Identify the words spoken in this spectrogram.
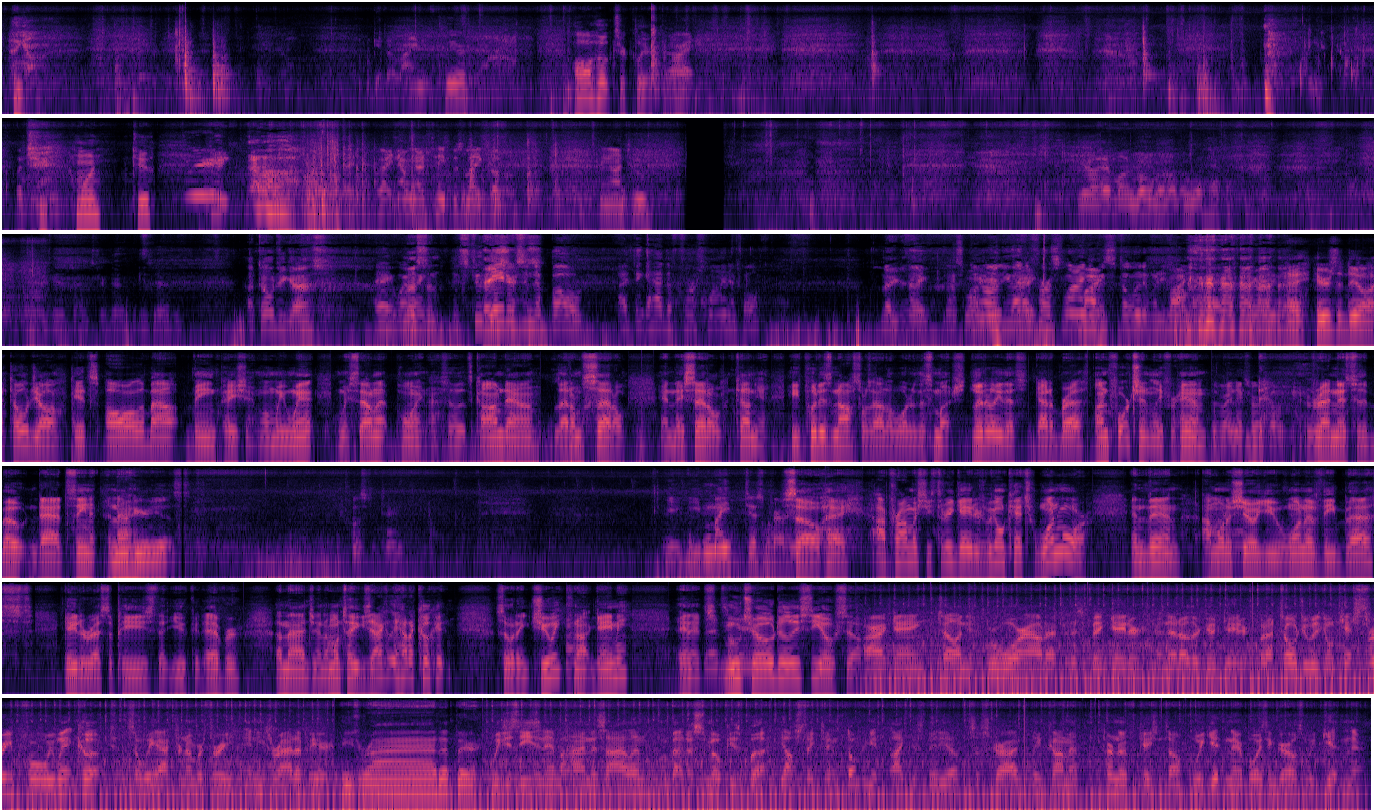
Hang on. get the line clear. All hooks are clear. All right. Let's One, two. All right, now we gotta tape his legs up. Hang on to him. Yeah, I have mine rolling. I don't know what happened. I told you guys. Hey, wait, Listen, It's two patience. gators in the boat. I think I had the first line in both. No, you didn't. Hey, that's Oh, why no, you're- you had hey, the first line. Mike. You was still in it when you Mike. threw him away. You already know. Hey, here's the deal. I told y'all it's all about being patient. When we went, we sat on that point. I said, let's calm down, let them settle. And they settled. I'm telling you, he put his nostrils out of the water this much. Literally this. Got a breath. Unfortunately for him, right next to our boat. it right next to the boat and dad seen it. And now here he is. Close to 10. He, he might just barely. So, hey, I promise you three gators. We're going to catch one more. And then I'm going to show you one of the best gator recipes that you could ever imagine. I'm going to tell you exactly how to cook it so it ain't chewy, it's not gamey, and it's That's mucho delicioso. All right, gang, I'm telling you, we're wore out after this big gator and that other good gator. But I told you we was going to catch three before we went cooked. So we after number three, and he's right up here. He's right up there. We just easing in behind this island. We're about to smoke his butt. Y'all stay tuned. Don't forget to like this video, subscribe, leave a comment, turn notifications on. We getting there, boys and girls. We getting there.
